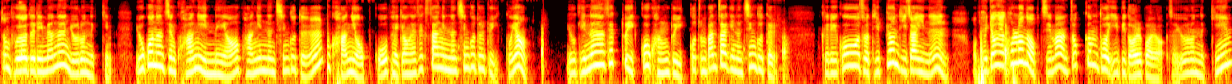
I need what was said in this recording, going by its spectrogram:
좀 보여드리면은 요런 느낌. 요거는 지금 광이 있네요. 광 있는 친구들. 광이 없고 배경에 색상 있는 친구들도 있고요. 여기는 색도 있고 광도 있고 좀 반짝이는 친구들. 그리고 저 뒤편 디자인은 어, 배경에 컬러는 없지만 조금 더 입이 넓어요. 자, 요런 느낌.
